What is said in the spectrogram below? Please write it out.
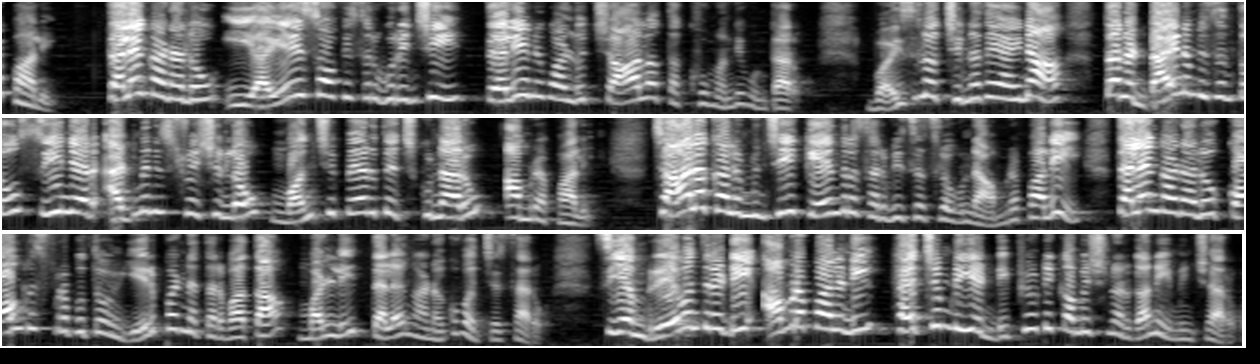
ఆమ్రపాలి తెలంగాణలో ఈ ఐఏఎస్ ఆఫీసర్ గురించి తెలియని వాళ్ళు చాలా తక్కువ మంది ఉంటారు. వయసులో చిన్నదే అయినా తన డైనమిజంతో సీనియర్ అడ్మినిస్ట్రేషన్లో మంచి పేరు తెచ్చుకున్నారు ఆమ్రపాలి చాలా కాలం నుంచి కేంద్ర సర్వీసెస్లో ఉన్న ఆమ్రపాలి తెలంగాణలో కాంగ్రెస్ ప్రభుత్వం ఏర్పడిన తర్వాత మళ్ళీ తెలంగాణకు వచ్చేశారు. సీఎం రేవంత్ రెడ్డి ఆమ్రపాలిని హెచ్ఎండిఏ డిప్యూటీ కమిషనర్గా నియమించారు.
